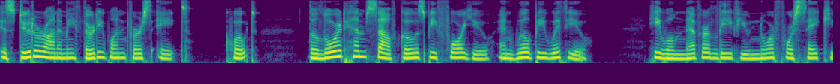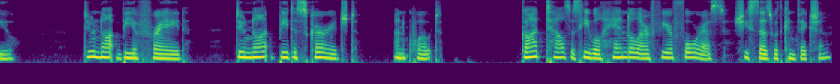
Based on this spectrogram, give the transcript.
is Deuteronomy 31, verse 8. Quote, the Lord Himself goes before you and will be with you. He will never leave you nor forsake you. Do not be afraid. Do not be discouraged. Unquote. God tells us He will handle our fear for us, she says with conviction.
